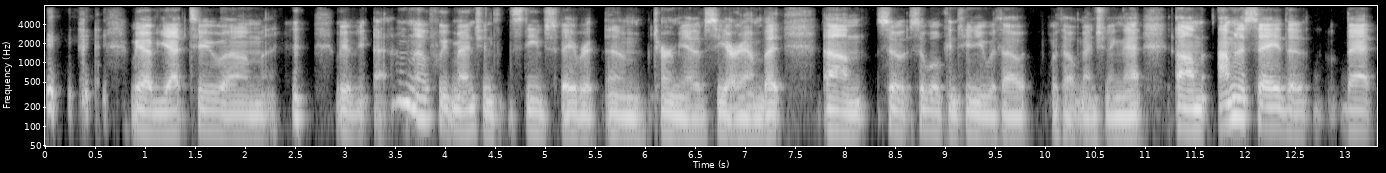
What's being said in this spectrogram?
we have yet to, um, we have, I don't know if we've mentioned Steve's favorite um, term yet of CRM, but um, so so we'll continue without without mentioning that. Um, I'm going to say that that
